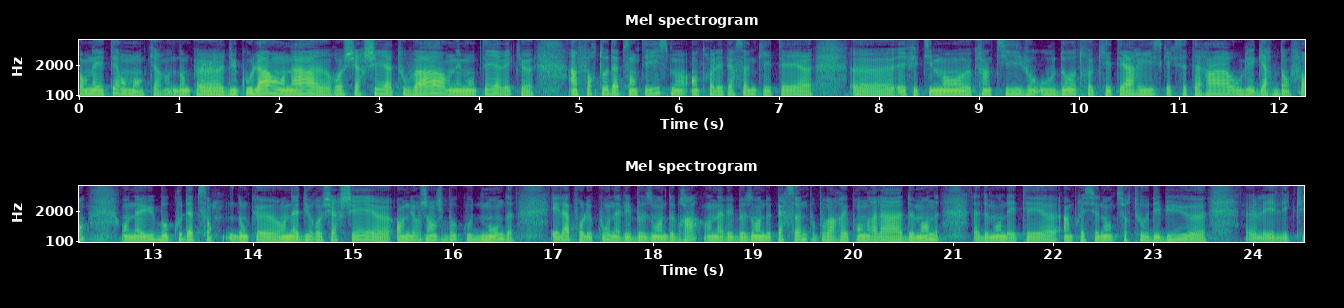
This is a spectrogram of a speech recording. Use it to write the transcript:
on a été en manque. hein. Donc, euh, Ah oui. du coup, là, on a euh, recherché à tout va. On est monté avec euh, un fort taux d'absentéisme entre les personnes qui étaient euh, euh, effectivement euh, craintives ou d'autres qui étaient à risque, etc., ou les gardes d'enfants. On a eu beaucoup d'absents. Donc, euh, on a dû rechercher euh, en urgence beaucoup de monde. Et là, pour le coup, on avait besoin de bras, on avait besoin de personnes pour pouvoir répondre à la demande. La demande a été euh, impressionnante, surtout au début. euh, euh, les, les clients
